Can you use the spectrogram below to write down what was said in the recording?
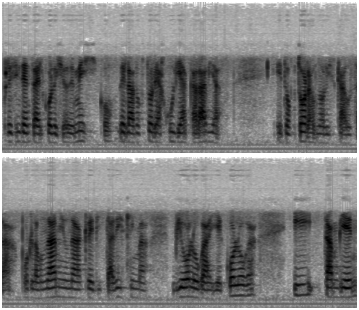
presidenta del Colegio de México, de la doctora Julia Carabias, eh, doctora honoris causa por la UNAMI, una acreditadísima bióloga y ecóloga, y también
